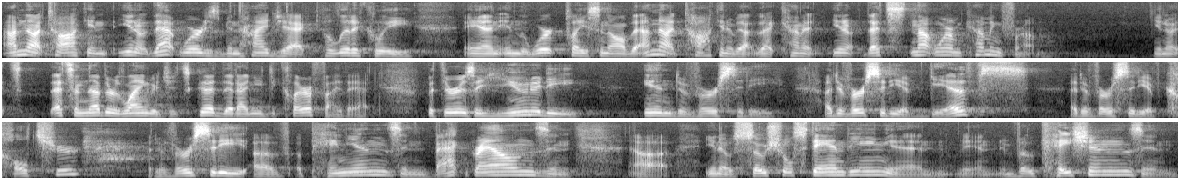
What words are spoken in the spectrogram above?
I'm not talking, you know, that word has been hijacked politically and in the workplace and all that. I'm not talking about that kind of, you know, that's not where I'm coming from. You know, it's, that's another language. It's good that I need to clarify that. But there is a unity in diversity a diversity of gifts, a diversity of culture, a diversity of opinions and backgrounds and, uh, you know, social standing and, and vocations and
